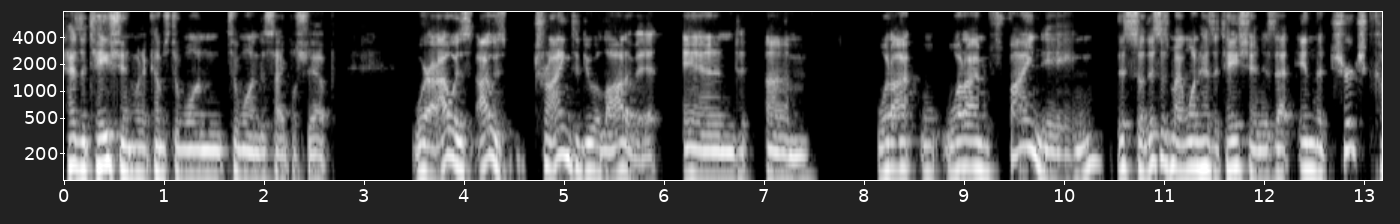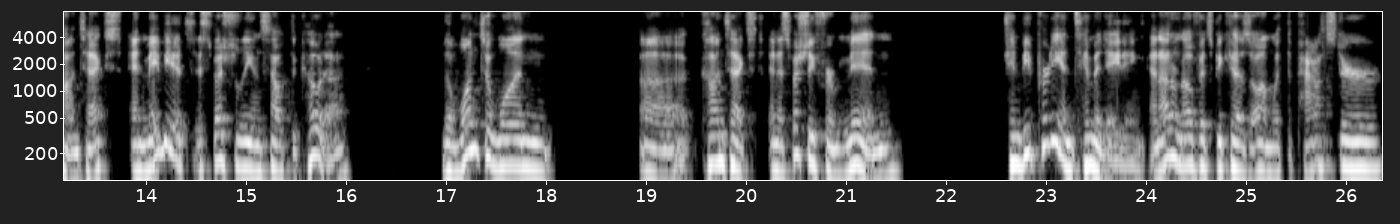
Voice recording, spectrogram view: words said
hesitation when it comes to one to one discipleship where i was i was trying to do a lot of it and um, what I what I'm finding this so this is my one hesitation is that in the church context and maybe it's especially in South Dakota the one to one context and especially for men can be pretty intimidating. And I don't know if it's because oh I'm with the pastor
